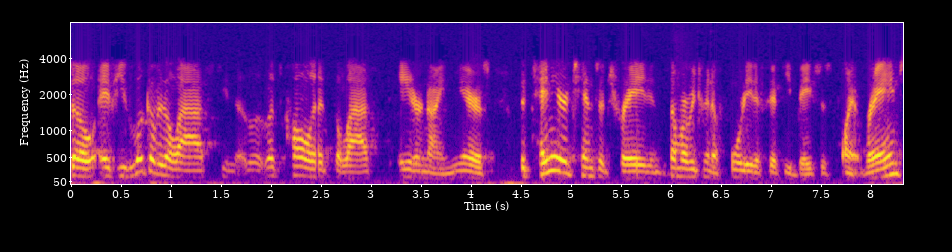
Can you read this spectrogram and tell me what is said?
So if you look over the last, you know, let's call it the last eight or nine years, the 10 year tends to trade in somewhere between a 40 to 50 basis point range.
